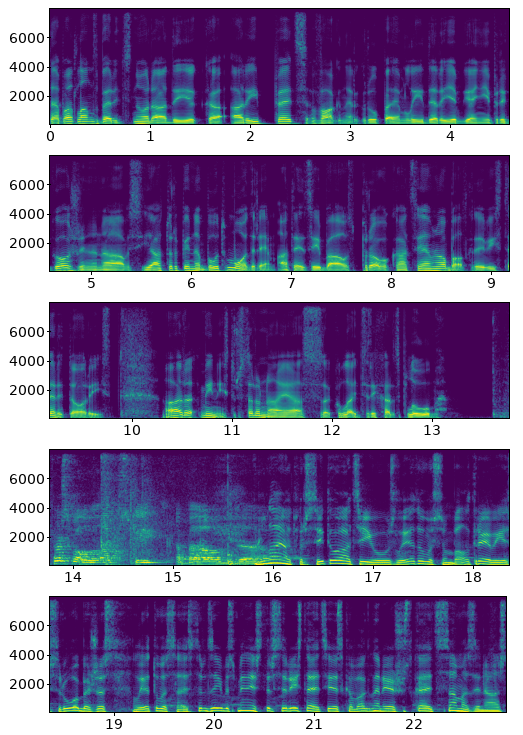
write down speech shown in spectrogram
Tāpat Landsbergis norādīja, ka arī pēc Wagner grupējuma līdera Jevgeņija Prigožina nāves jāturpina būt modriem attiecībā uz provokācijām no Baltkrievijas teritorijas. Ar ministru sarunājās kolēģis Rihards Plūme. Runājot par situāciju uz Lietuvas un Baltkrievijas robežas, Lietuvas aizsardzības ministrs ir izteicies, ka vagneriešu skaits samazinās.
